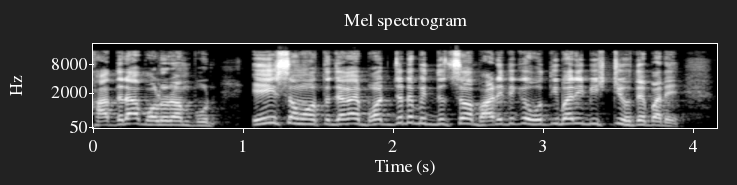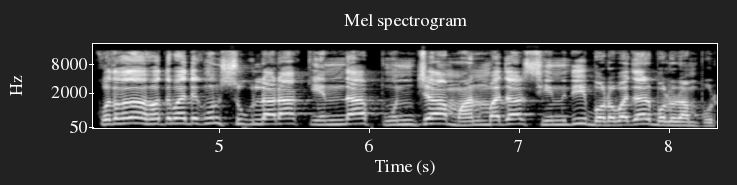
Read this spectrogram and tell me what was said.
খাদরা, বলরামপুর এই সমস্ত জায়গায় বজ্র বিদ্যুৎ সহ ভারী থেকে অতি ভারী বৃষ্টি হতে পারে। কোথাও কোথাও হতে পারে দেখুন শুকলারা, কেন্দা, পুঞ্চা, মানবাজার সিন্দি বড়বাজার, বলরামপুর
